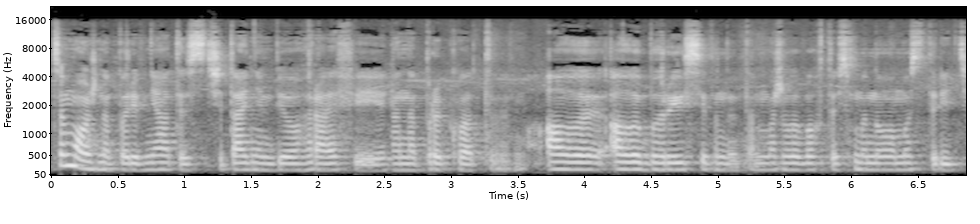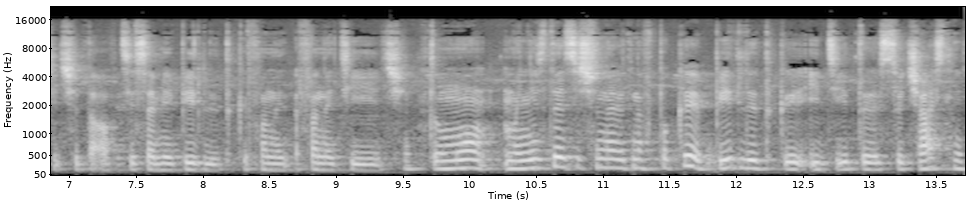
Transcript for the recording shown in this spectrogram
це можна порівняти з читанням біографії, наприклад, але але Борисівни, там можливо хтось в минулому столітті читав ці самі підлітки, фанатіючі. Тому мені здається, що навіть навпаки, підлітки і діти сучасні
